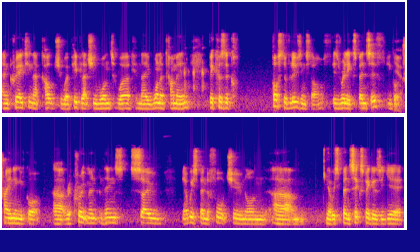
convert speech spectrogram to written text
and creating that culture where people actually want to work and they want to come in because the cost of losing staff is really expensive. You've got yeah. training, you've got uh, recruitment and things. So, you know, we spend a fortune on, um, you know, we spend six figures a year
